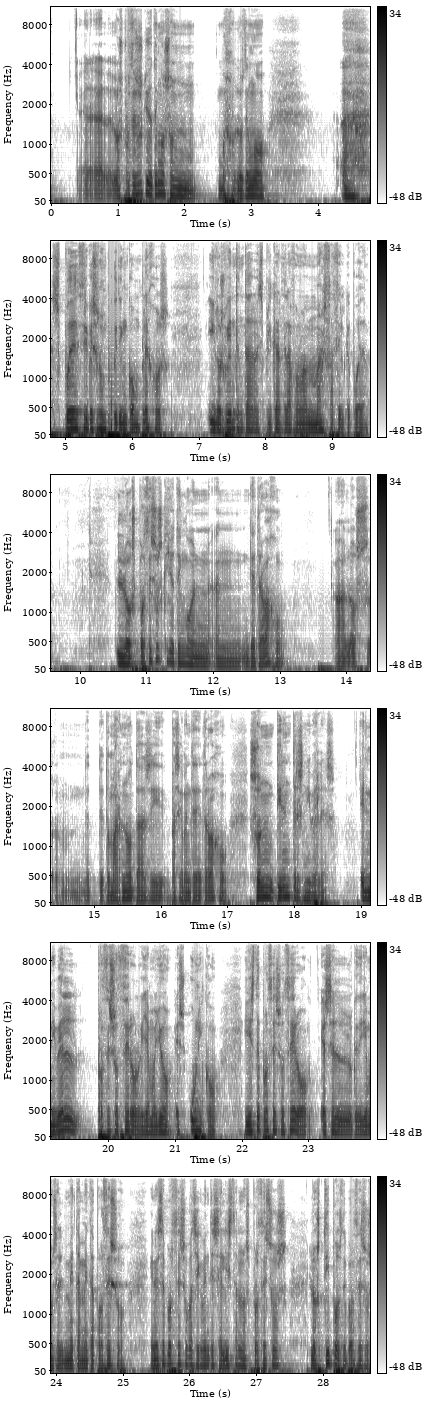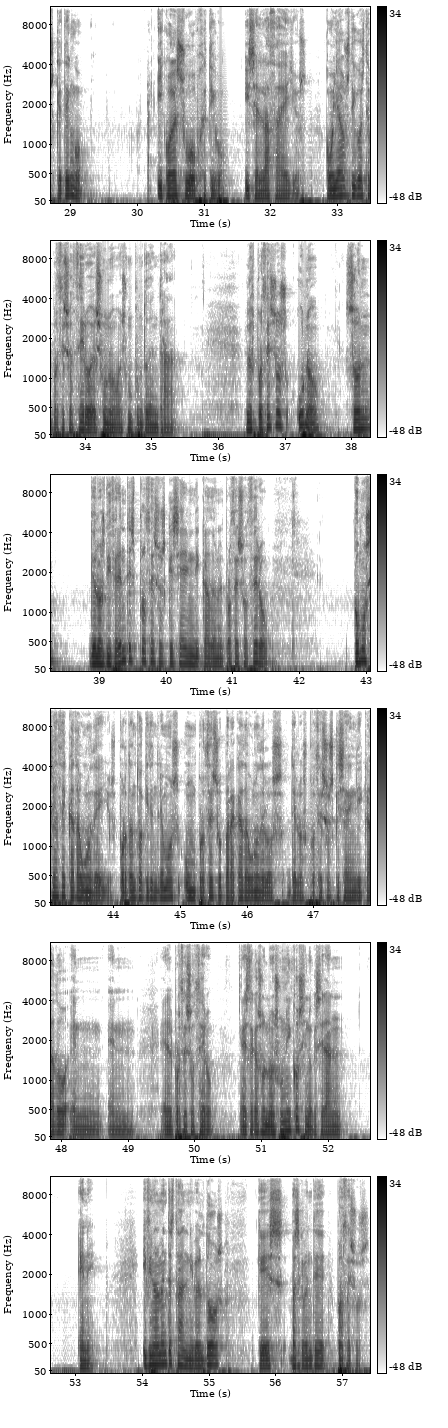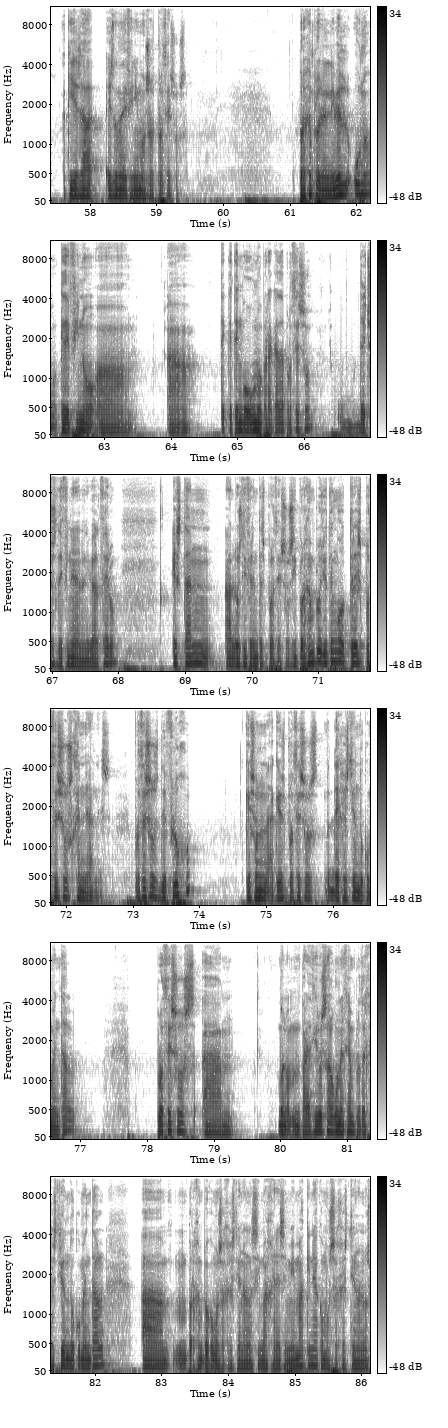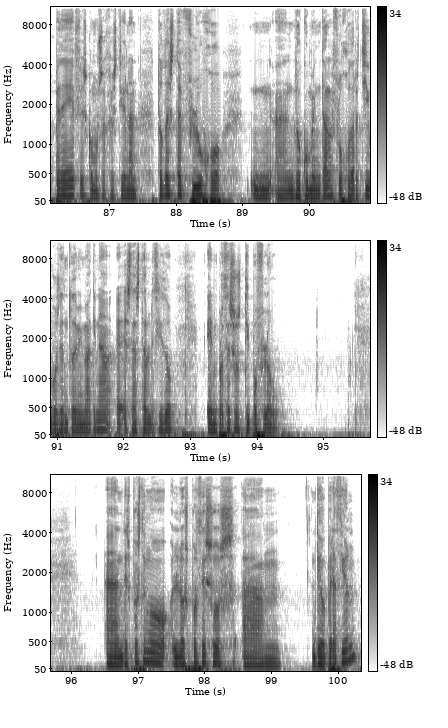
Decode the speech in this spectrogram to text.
eh, los procesos que yo tengo son, bueno, los tengo, ah, se puede decir que son un poquitín complejos y los voy a intentar explicar de la forma más fácil que pueda. Los procesos que yo tengo de trabajo, a los de, de, tomar notas y básicamente de trabajo, son, tienen tres niveles. El nivel proceso cero, lo que llamo yo, es único. Y este proceso cero es lo que diríamos el meta-meta proceso. En ese proceso básicamente se listan los procesos, los tipos de procesos que tengo y cuál es su objetivo. Y se enlaza a ellos. Como ya os digo, este proceso cero es uno, es un punto de entrada. Los procesos uno son de los diferentes procesos que se han indicado en el proceso cero, cómo se hace cada uno de ellos. Por tanto, aquí tendremos un proceso para cada uno de los, de los procesos que se han indicado en, en, el proceso 0. En este caso no es único, sino que serán n. Y finalmente está el nivel 2, que es básicamente procesos. Aquí es donde definimos los procesos. Por ejemplo, en el nivel 1, que defino que tengo uno para cada proceso, de hecho se define en el nivel 0, están los diferentes procesos. Y por ejemplo, yo tengo tres procesos generales. Procesos de flujo, que son aquellos procesos de gestión documental. Procesos, bueno, para deciros algún ejemplo de gestión documental, por ejemplo, cómo se gestionan las imágenes en mi máquina, cómo se gestionan los PDFs, cómo se gestionan todo este flujo mm, documental, flujo de archivos dentro de mi máquina, eh, está establecido en procesos tipo flow. Ah, después tengo los procesos de operación.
